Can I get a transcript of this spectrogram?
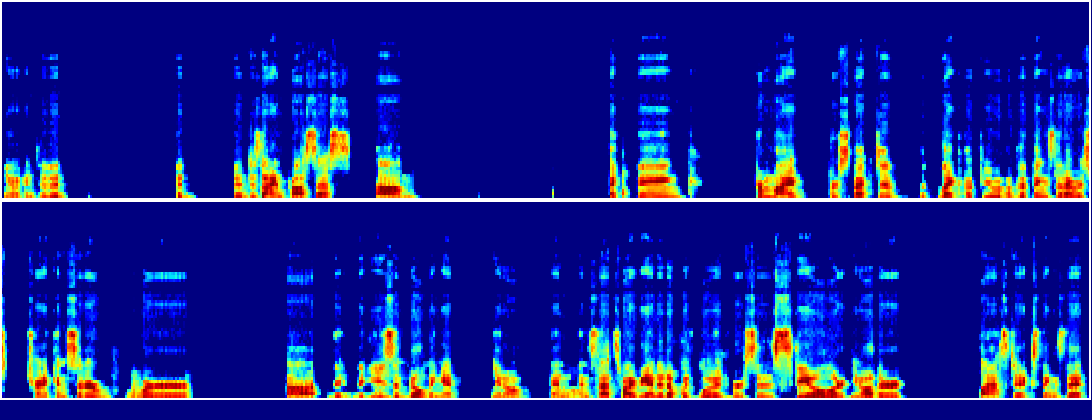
you know into the the, the design process. Um, I think from my perspective, like a few of the things that I was trying to consider were uh, the, the ease of building it, you know, and, and so that's why we ended up with wood versus steel or, you know, other plastics, things that,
